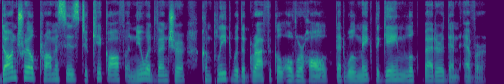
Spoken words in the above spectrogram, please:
Dawntrail promises to kick off a new adventure complete with a graphical overhaul that will make the game look better than ever.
